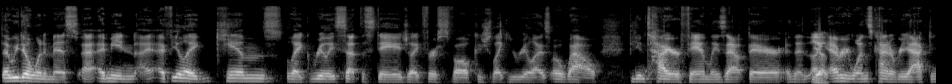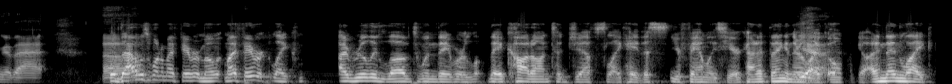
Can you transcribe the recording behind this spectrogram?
that we don't want to miss. I, I mean, I, I feel like Kim's like really set the stage. Like first of all, because like you realize, oh wow, the entire family's out there, and then like Yep. everyone's kind of reacting to that. Well, that Um, was one of my favorite moments. My favorite, like, I really loved when they were they caught on to Jeff's like, "Hey, this your family's here" kind of thing, and they're Yeah. like, "Oh my god!" And then like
